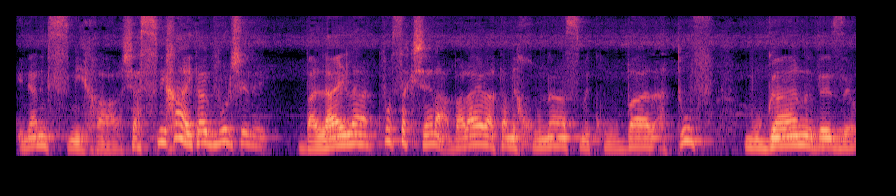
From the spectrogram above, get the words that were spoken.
עניין עם שמיכה, שהשמיכה הייתה הגבול שלי. בלילה, כמו שק שינה, בלילה אתה מכונס, מקובל, עטוף, מוגן וזהו.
